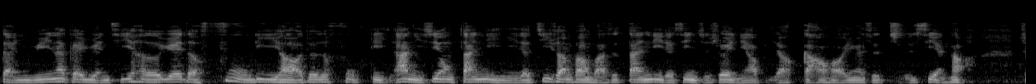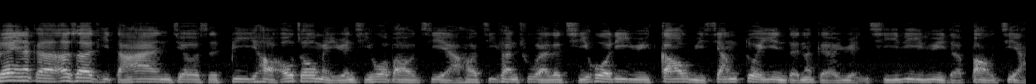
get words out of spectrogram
等于那个远期合约的复利哈，就是复利啊，你是用单利，你的计算方法是单利的性质，所以你要比较高哈，因为是直线哈，所以那个二十二题答案就是 B 哈，欧洲美元期货报价哈，计算出来的期货利率高于相对应的那个远期利率的报价。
